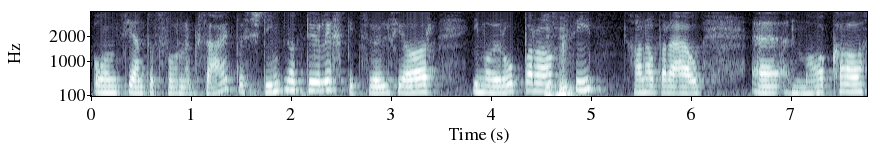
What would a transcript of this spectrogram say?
Und Sie haben das vorhin gesagt, das stimmt natürlich. Ich war zwölf Jahre im Europarat, mhm. habe aber auch äh, einen Mann gehabt.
